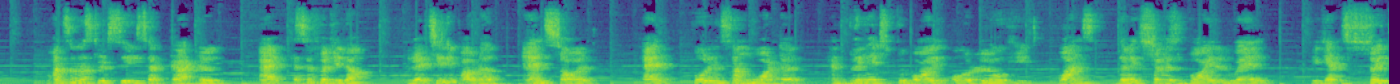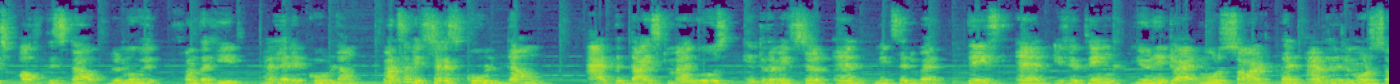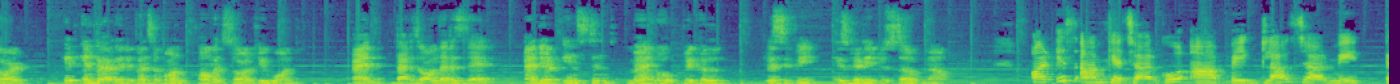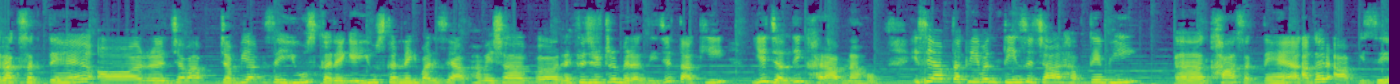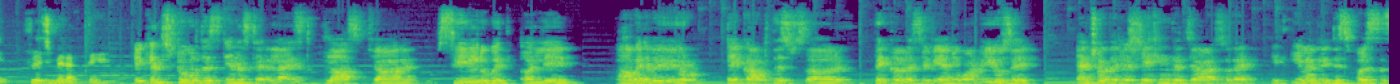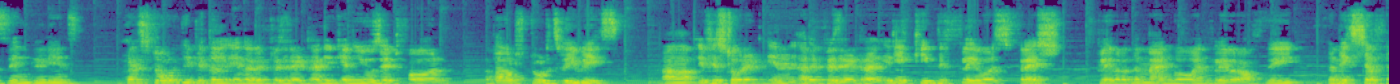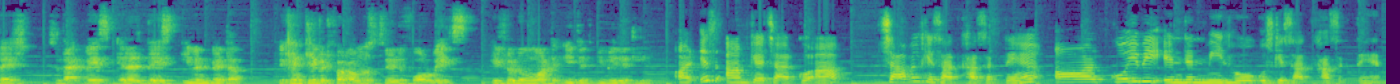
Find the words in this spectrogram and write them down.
Once the mustard seeds are crackled, add asafoetida, red chili powder and salt and pour in some water and bring it to boil over low heat. Once the mixture is boiled well, you can switch off the stove, remove it from the heat and let it cool down. Once the mixture has cooled down, add the diced mangoes into the mixture and mix it well. Taste and if you think you need to add more salt, then add a little more salt. It entirely depends upon how much salt you want. And that is all that is there. And your instant mango pickle recipe is ready to serve now. और इस आम के अचार को आप एक glass jar में रख सकते हैं और जब आप, जब भी आप इसे यूज़ करेंगे यूज़ करने के बाद इसे आप हमेशा रेफ्रिजरेटर में रख दीजिए ताकि ये जल्दी खराब ना हो। इसे आप तकरीबन तीन से चार हफ़्ते भी खा सकते हैं अगर आप इसे फ्रिज में रखते हैं। You can store this in a sterilised glass jar sealed with a lid whenever you take out this pickle recipe and you want to use it ensure that you are shaking the jar so that it evenly disperses the ingredients Can store the pickle in a refrigerator and you can use it for about two to three weeks. Uh, if you store it in a refrigerator, it will keep the flavors fresh, flavor of the mango and flavor of the the mixture fresh, so that way it'll taste even better. You can keep it for almost three to four weeks if you don't want to eat it immediately. और इस आम के अचार को आप चावल के साथ खा सकते हैं और कोई भी इंडियन मील हो उसके साथ खा सकते हैं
